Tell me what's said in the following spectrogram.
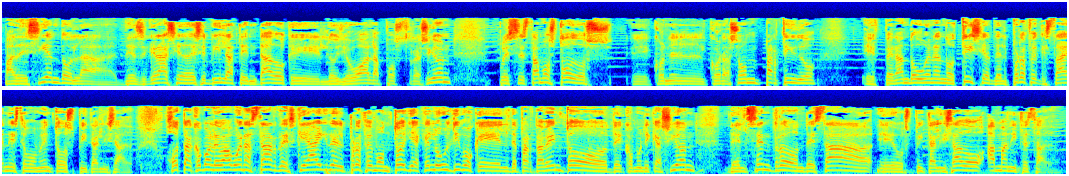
padeciendo la desgracia de ese vil atentado que lo llevó a la postración, pues estamos todos eh, con el corazón partido. Esperando buenas noticias del profe que está en este momento hospitalizado. J, ¿cómo le va? Buenas tardes. ¿Qué hay del profe Montoya? ¿Qué es lo último que el Departamento de Comunicación del centro donde está eh, hospitalizado ha manifestado?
